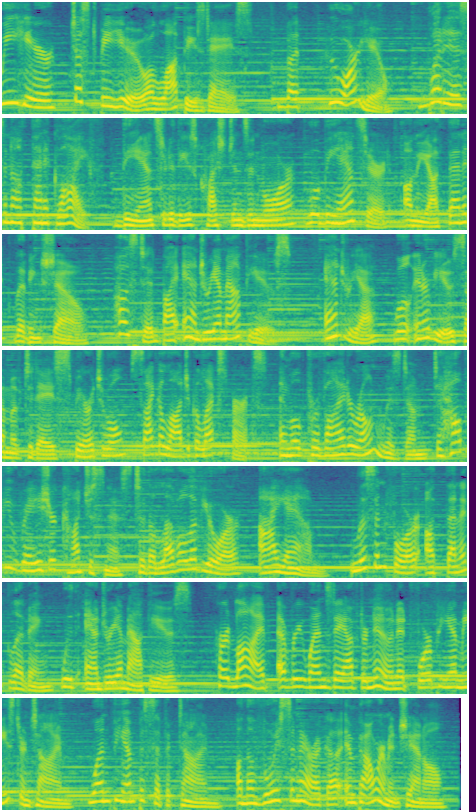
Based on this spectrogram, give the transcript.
We hear just be you a lot these days. But who are you? What is an authentic life? The answer to these questions and more will be answered on The Authentic Living Show, hosted by Andrea Matthews. Andrea will interview some of today's spiritual, psychological experts and will provide her own wisdom to help you raise your consciousness to the level of your I am. Listen for Authentic Living with Andrea Matthews. Heard live every Wednesday afternoon at 4 p.m. Eastern Time, 1 p.m. Pacific Time on the Voice America Empowerment Channel.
